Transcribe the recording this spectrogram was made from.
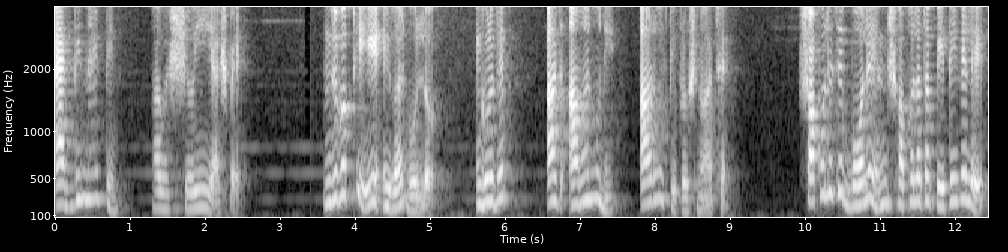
একদিন না একদিন অবশ্যই আসবে। যুবকটি এবার বলল, গুরুদেব, আজ আমার মনে আরও একটি প্রশ্ন আছে। সকলে যে বলেন সফলতা পেতে গেলে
